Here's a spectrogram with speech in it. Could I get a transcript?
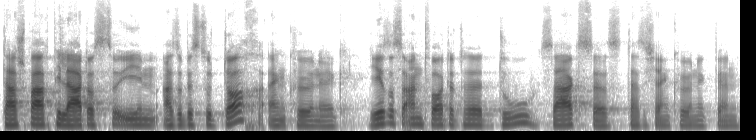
Da sprach Pilatus zu ihm, also bist du doch ein König. Jesus antwortete, du sagst es, dass ich ein König bin.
